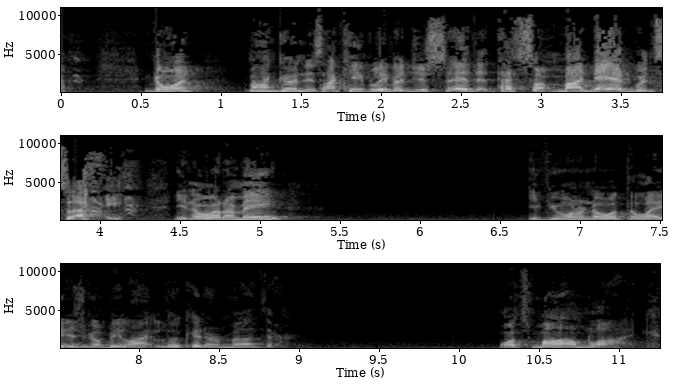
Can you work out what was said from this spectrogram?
Going, my goodness, I can't believe I just said that. That's something my dad would say. you know what I mean? If you want to know what the lady's going to be like, look at her mother. What's mom like?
